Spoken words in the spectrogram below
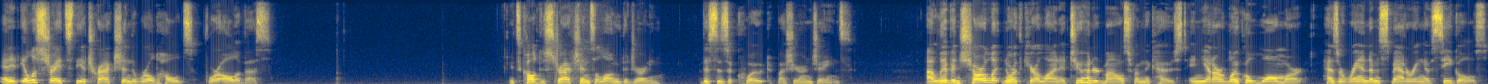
and it illustrates the attraction the world holds for all of us. It's called Distractions Along the Journey. This is a quote by Sharon Janes. I live in Charlotte, North Carolina, 200 miles from the coast, and yet our local Walmart has a random smattering of seagulls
